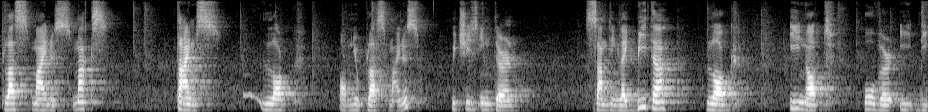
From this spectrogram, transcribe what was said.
plus minus max times log of nu plus minus, which is in turn something like beta log E naught over ED.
